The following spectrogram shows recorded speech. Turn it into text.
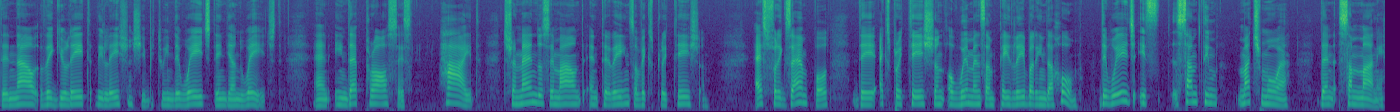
that now regulate the relationship between the waged and the unwaged. And in that process, hide tremendous amount and terrains of exploitation as, for example, the exploitation of women's unpaid labor in the home. The wage is something much more than some money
